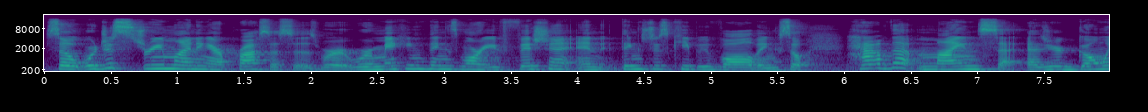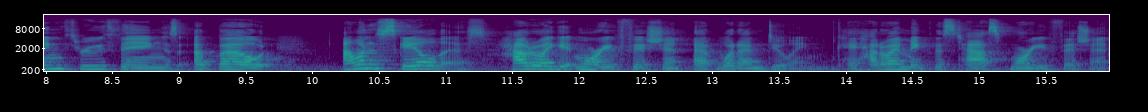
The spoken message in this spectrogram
So we're just streamlining our processes. We're, we're making things more efficient and things just keep evolving. So have that mindset as you're going through things about I want to scale this. How do I get more efficient at what I'm doing? Okay, how do I make this task more efficient?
